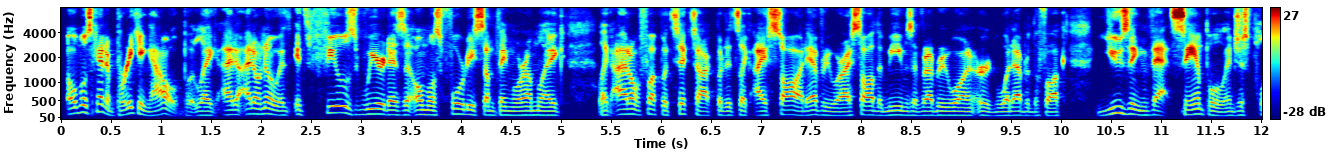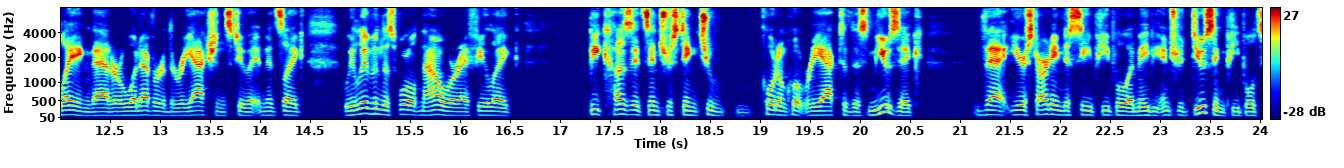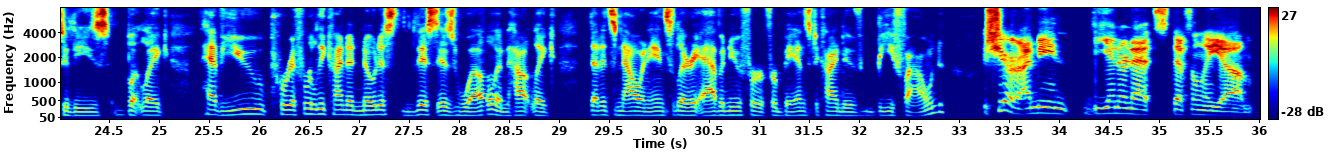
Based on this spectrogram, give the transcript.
almost kind of breaking out but like i, I don't know it, it feels weird as almost 40 something where i'm like like i don't fuck with tiktok but it's like i saw it everywhere. I saw the memes of everyone or whatever the fuck using that sample and just playing that or whatever the reactions to it and it's like we live in this world now where i feel like because it's interesting to quote unquote react to this music that you're starting to see people and maybe introducing people to these but like have you peripherally kind of noticed this as well and how like that it's now an ancillary avenue for for bands to kind of be found? Sure. I mean the internet's definitely um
